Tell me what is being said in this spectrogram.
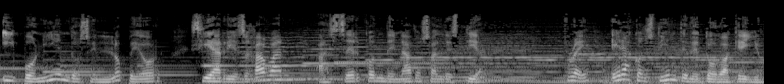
y poniéndose en lo peor si arriesgaban a ser condenados al destierro. Frey era consciente de todo aquello,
